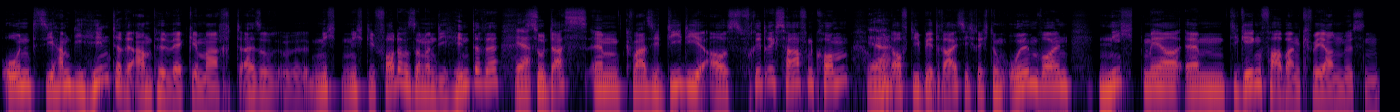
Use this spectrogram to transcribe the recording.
Und sie haben die hintere Ampel weggemacht. Also äh, nicht, nicht die vordere, sondern die hintere, Ja. sodass ähm, quasi die, die aus Friedrichshafen kommen Ja. und auf die B30 Richtung Ulm wollen, nicht mehr ähm, die Gegenfahrbahn queren müssen.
